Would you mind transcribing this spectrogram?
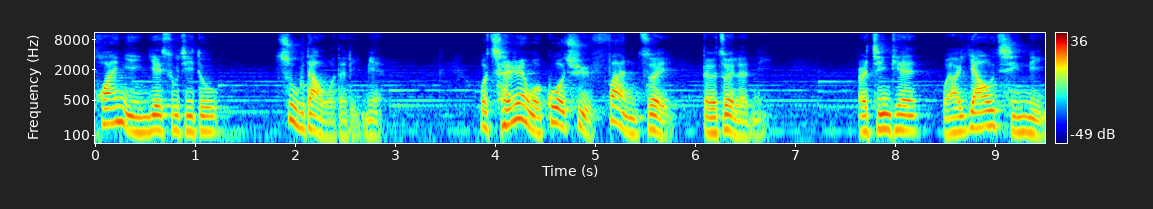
欢迎耶稣基督住到我的里面。我承认我过去犯罪得罪了你。”而今天，我要邀请你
